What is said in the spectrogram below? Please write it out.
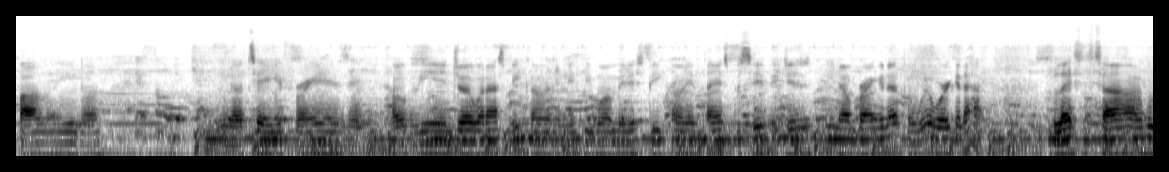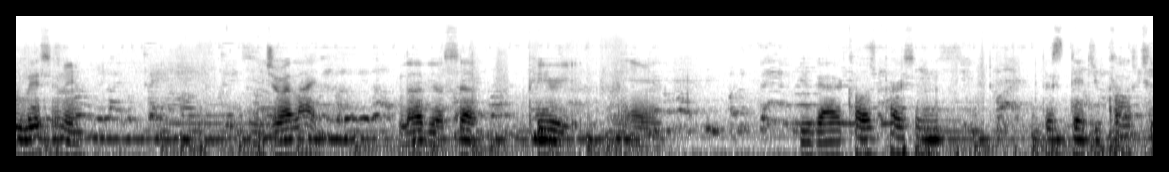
follow. You know you know, tell your friends, and hopefully you enjoy what I speak on. And if you want me to speak on anything specific, just you know, bring it up and we'll work it out. Blessings to all who listen and enjoy life. Love yourself, period. And you got a close person that's, that you close to,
